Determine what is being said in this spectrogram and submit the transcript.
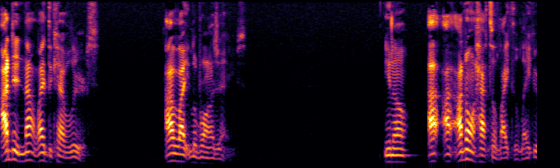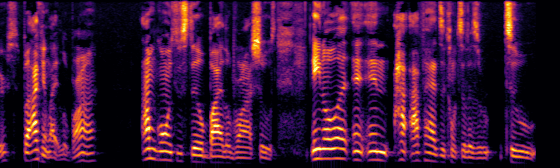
I did not like the Cavaliers. I like LeBron James. You know, I, I, I don't have to like the Lakers, but I can like LeBron. I'm going to still buy LeBron shoes. And you know what? And, and I, I've had to come to this to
